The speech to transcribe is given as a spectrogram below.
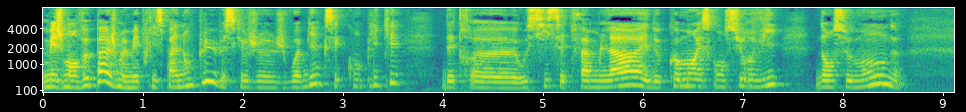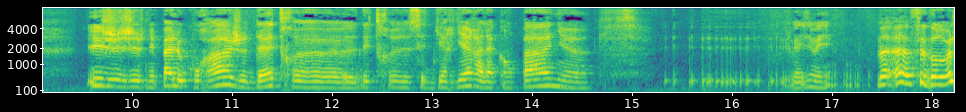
mais je m'en veux pas, je me méprise pas non plus parce que je, vois bien que c'est compliqué d'être aussi cette femme-là et de comment est-ce qu'on survit dans ce monde. Et je, je n'ai pas le courage d'être euh, d'être cette guerrière à la campagne. Euh, oui, oui. Ah, c'est drôle.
